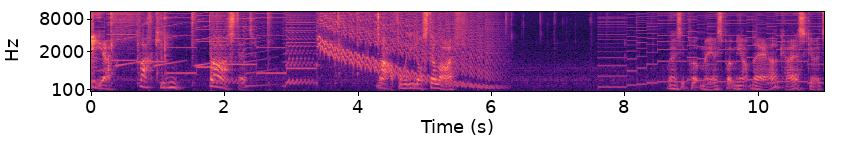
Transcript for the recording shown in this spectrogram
You fucking bastard! Ah, oh, I've already lost a life. Where's it put me? It's put me up there. Okay, that's good.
